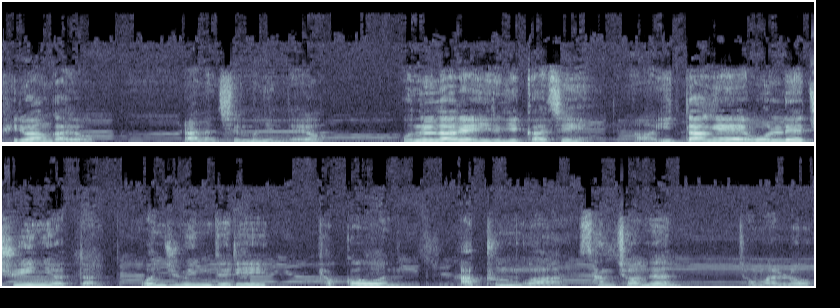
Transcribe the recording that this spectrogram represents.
필요한가요? 라는 질문인데요. 오늘날에 이르기까지 어, 이 땅의 원래 주인이었던 원주민들이 겪어온 아픔과 상처는 정말로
